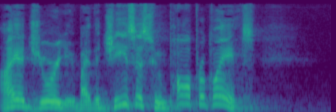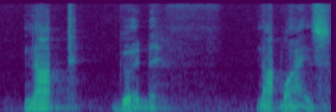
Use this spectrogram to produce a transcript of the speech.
I adjure you by the Jesus whom Paul proclaims, not good, not wise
